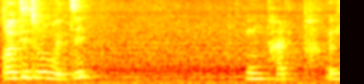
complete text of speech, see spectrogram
어떻게 저러고 있지? 응 바로 봐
